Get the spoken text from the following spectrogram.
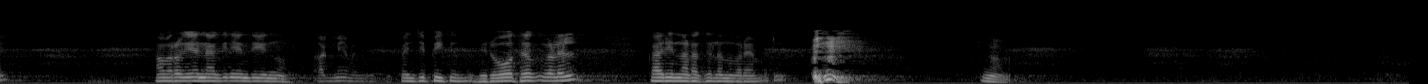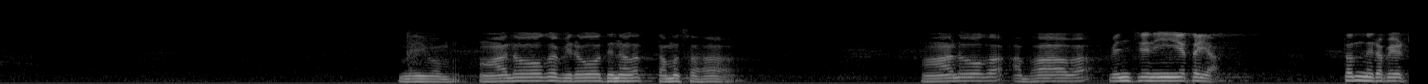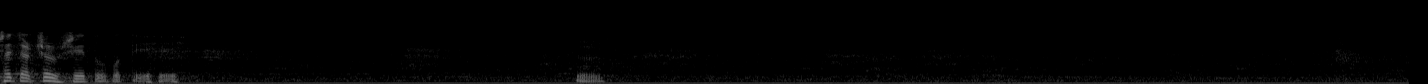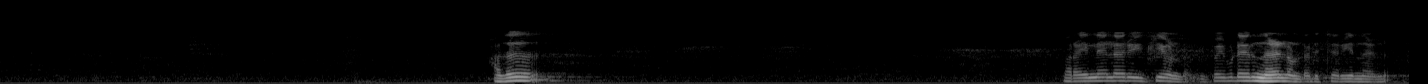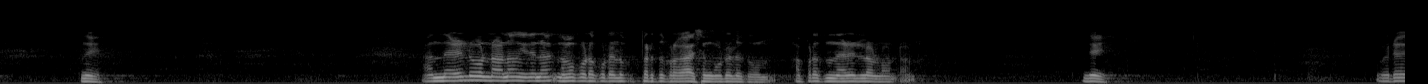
തന്നെ അഗ്നി എന്ത് ചെയ്യുന്നു? അഗ്നിയെ വ്യഞ്ചിപ്പിക്കും വ്യഞ്ചിപ്പിക്കുന്നു വിരോധങ്ങളിൽ കാര്യം നടക്കില്ലെന്ന് പറയാൻ പറ്റും. ആലോക ആലോകവിരോധിന തമസ ആലോക അഭാവ വ്യഞ്ജനീയതയാ. തന്നിരപേക്ഷ ചക്ഷുഷേത്തു പൊത്തേഹേ അത് പറയുന്നതിലൊരു യുക്തിയുണ്ട് ഇപ്പൊ ഇവിടെ ഒരു നിഴലുണ്ട് ഒരു ചെറിയ നിഴൽ ആ നിഴൽ കൊണ്ടാണ് ഇതിന് നമുക്കിവിടെ കൂടുതൽ ഇപ്പുറത്ത് പ്രകാശം കൂടുതൽ തോന്നും അപ്പുറത്ത് നിഴലുള്ളതുകൊണ്ടാണ്. ഒരു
